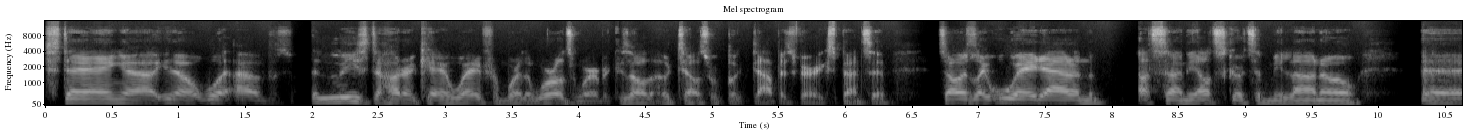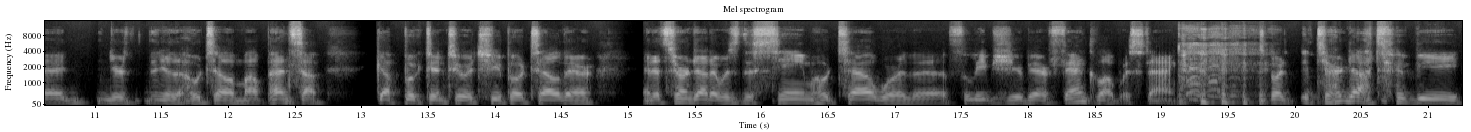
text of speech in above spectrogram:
staying, uh, you know, what uh, at least 100k away from where the worlds were because all the hotels were booked up. It's very expensive. So I was like way down on the outside on the outskirts of Milano, uh, near near the hotel Malpensa. Got booked into a cheap hotel there, and it turned out it was the same hotel where the Philippe Gilbert fan club was staying. so it, it, turned out to be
